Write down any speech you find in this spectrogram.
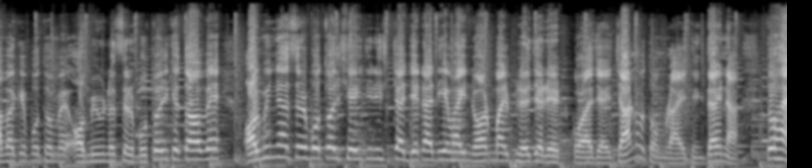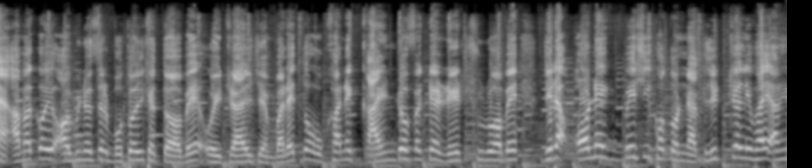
আমাকে প্রথমে অমিউনাসের বোতল খেতে হবে। অমিউনাসের বোতল সেই জিনিসটা যেটা দিয়ে ভাই নর্মাল ভ্লেজে রেড করা যায়। জানো তোমরা আই থিঙ্ক তাই না? তো হ্যাঁ আমাকে ওই অমিউনাসের বোতল খেতে হবে ওই ট্রায়াল চেম্বারে তো ওখানে কাইন্ড অফ একটা রেড শুরু হবে, যেটা অনেক বেশি খতরনাক। লিটারালি ভাই, আমি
